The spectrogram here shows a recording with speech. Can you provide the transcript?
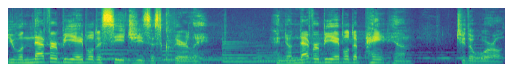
you will never be able to see Jesus clearly, and you'll never be able to paint him to the world.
